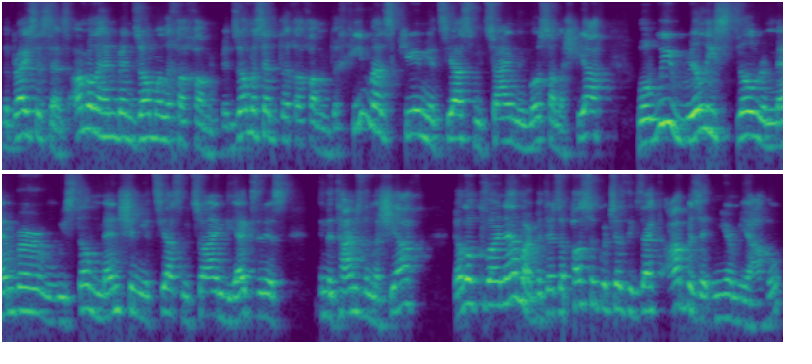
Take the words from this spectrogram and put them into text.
The Brisa says, Amar lehen Ben Zoma lechachamim. Ben Zoma said to the Chachamim, V'chimaz kirim yitzias mitzrayim limosa Mashiach. Will we really still remember, will we still mention Yitzias Mitzrayim, the Exodus, in the times of the Mashiach? But there's a pasuk which says the exact opposite in Yirmiyahu.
